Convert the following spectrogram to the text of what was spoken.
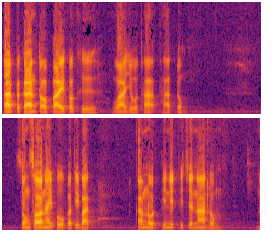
ธาตุประการต่อไปก็คือ วายโยธาธาตุดม ทรงสอนให้ผู้ปฏิบัติกำหนดพินิษพิจารณาลมใน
